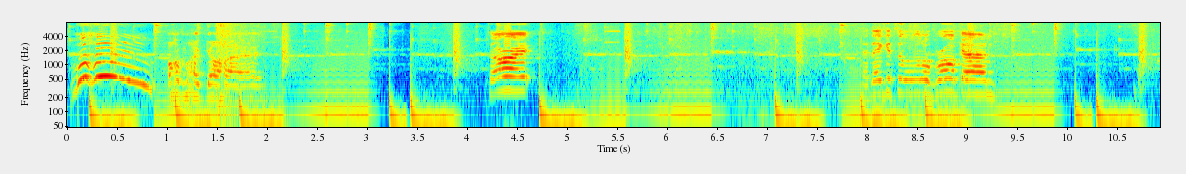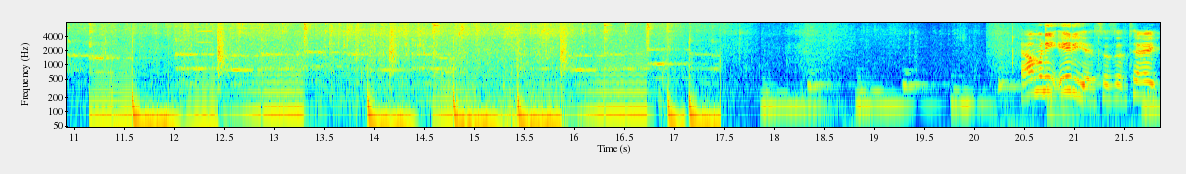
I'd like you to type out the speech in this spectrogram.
Woohoo! Oh my god. It's alright. I think it's a little broken. How many idiots does it take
